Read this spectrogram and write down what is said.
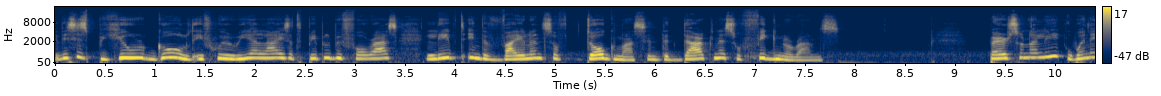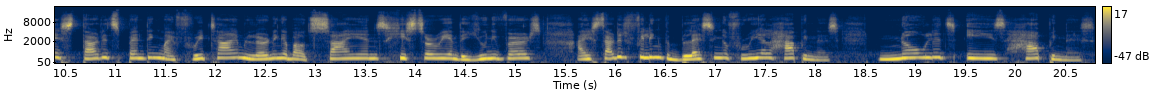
This is pure gold if we realize that people before us lived in the violence of dogmas and the darkness of ignorance. Personally, when I started spending my free time learning about science, history, and the universe, I started feeling the blessing of real happiness. Knowledge is happiness.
